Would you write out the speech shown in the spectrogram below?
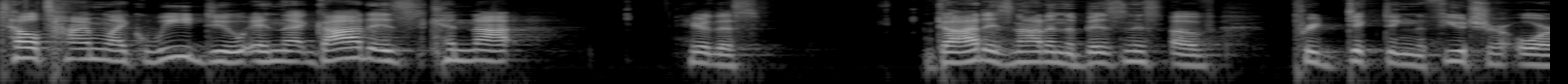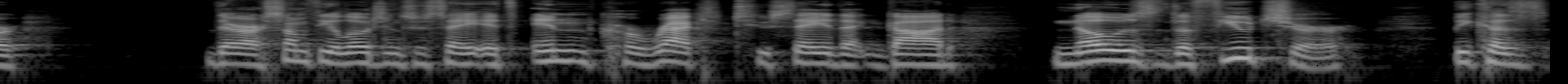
tell time like we do, in that God is cannot, hear this, God is not in the business of predicting the future, or there are some theologians who say it's incorrect to say that God knows the future because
